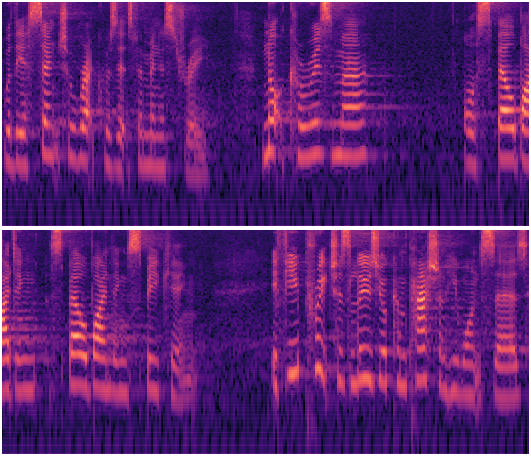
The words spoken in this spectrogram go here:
were the essential requisites for ministry, not charisma or spellbinding, spellbinding speaking. If you preachers lose your compassion, he once said,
